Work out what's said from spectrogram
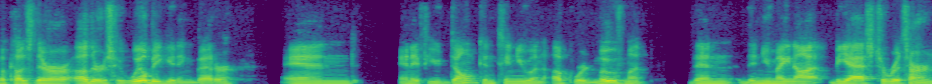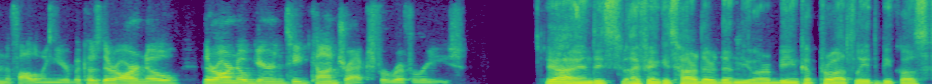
because there are others who will be getting better, and and if you don't continue an upward movement, then then you may not be asked to return the following year because there are no there are no guaranteed contracts for referees. Yeah, and it's I think it's harder than you are being a pro athlete because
